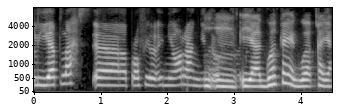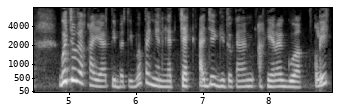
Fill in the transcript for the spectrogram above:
Lihatlah eh, profil ini orang gitu. Mm-mm. Iya, gue kayak gue kayak gue juga kayak tiba-tiba pengen ngecek aja gitu kan. Akhirnya gue klik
